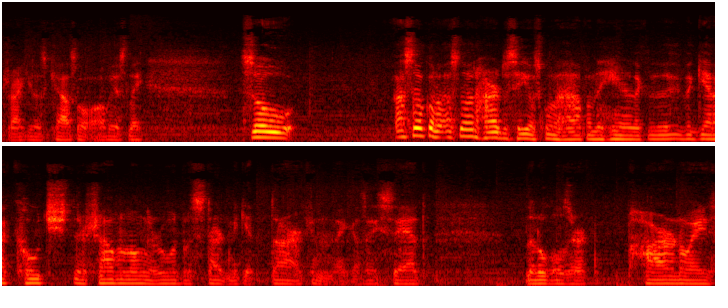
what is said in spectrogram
Dracula's castle, obviously. So that's not gonna. It's not hard to see what's going to happen here. Like they, they get a coach, they're traveling along the road, but it's starting to get dark, and like as I said, the locals are paranoid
